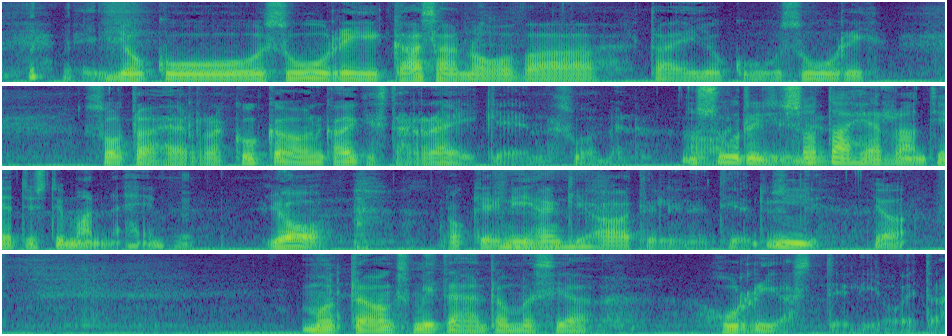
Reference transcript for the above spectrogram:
joku suuri Casanova tai joku suuri sotaherra. Kuka on kaikista räikein Suomen No, suuri aatelinen? sotaherra on tietysti Mannerheim. Joo, okei, niin hänkin aatelinen tietysti. Niin, joo. Mutta onko mitään tuommoisia hurjastelijoita,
